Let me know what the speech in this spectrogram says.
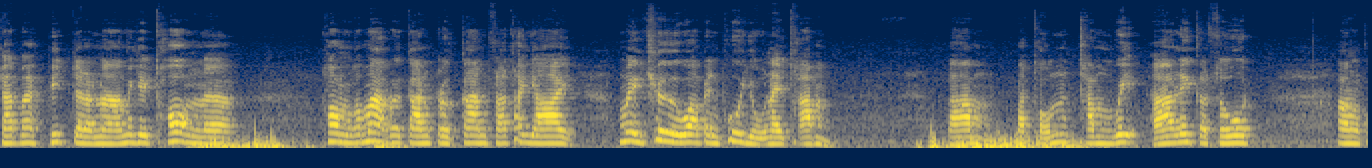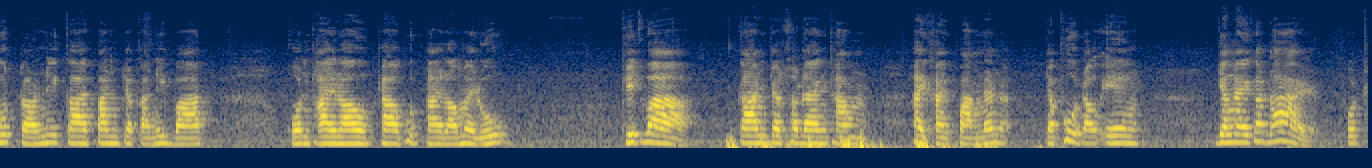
ชัดไหมพิจารณาไม่ใช่ท่องนะ ท่องก็มากโดยการตรึกการสาธยาย ไม่ชื่อว่าเป็นผู้อยู่ในธรรมตาม ปฐมธรรมวิหาริกสูตร อังคุตตนิกายปัญจกนิบาตคนไทยเราชาวพุทธไทยเราไม่รู้ คิดว่าการจะแสดงธรรมให้ใครฟังนั้น จะพูดเอาเอง ยังไงก็ได้พอโท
